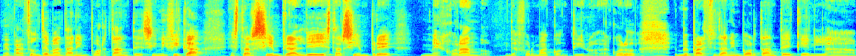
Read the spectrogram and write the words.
me parece un tema tan importante. Significa estar siempre al día y estar siempre mejorando de forma continua, ¿de acuerdo? Me parece tan importante que en la,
